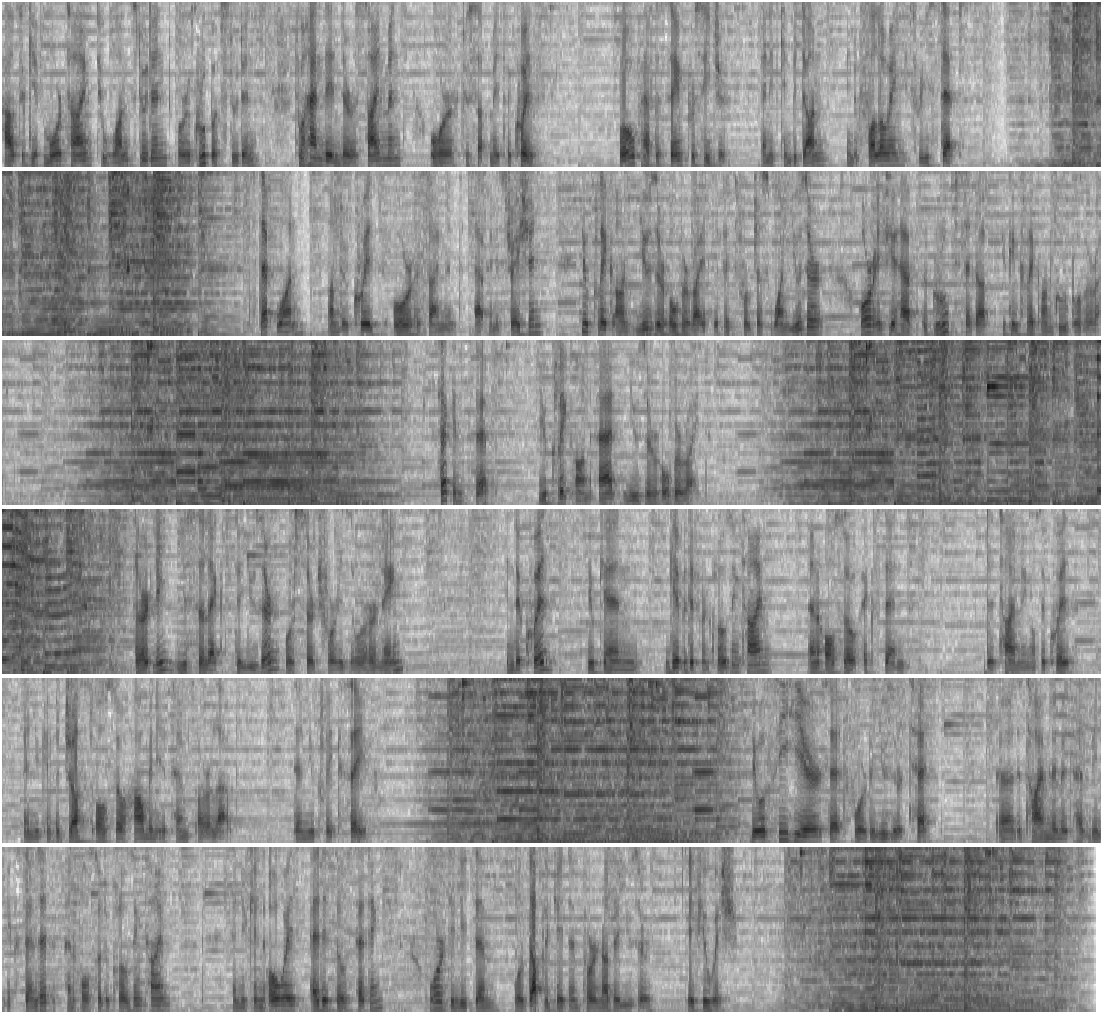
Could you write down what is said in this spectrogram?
how to give more time to one student or a group of students to hand in their assignment or to submit a quiz. Both have the same procedure and it can be done in the following three steps. Step 1. Under Quiz or Assignment Administration, you click on User Overrides if it's for just one user, or if you have a group set up, you can click on Group Overrides. Second step, you click on Add User Override. Thirdly, you select the user or search for his or her name. In the quiz, you can give a different closing time and also extend the timing of the quiz and you can adjust also how many attempts are allowed. Then you click Save. You will see here that for the user test, uh, the time limit has been extended and also the closing time. And you can always edit those settings or delete them or duplicate them for another user if you wish.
